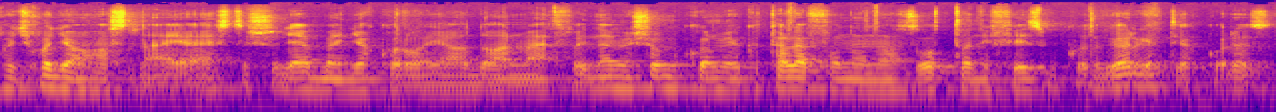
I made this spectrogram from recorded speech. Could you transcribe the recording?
hogy hogyan használja ezt, és hogy ebben gyakorolja a darmát, vagy nem, és amikor mondjuk a telefonon az ottani Facebookot görgeti, akkor az,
